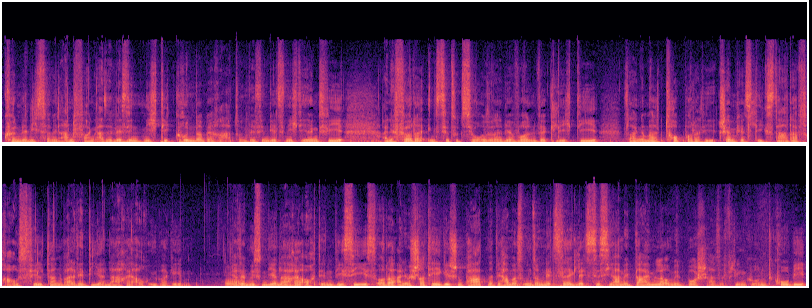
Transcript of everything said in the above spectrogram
können wir nichts damit anfangen. Also wir sind nicht die Gründerberatung, wir sind jetzt nicht irgendwie eine Förderinstitution, sondern wir wollen wirklich die, sagen wir mal, Top- oder die Champions League-Startups rausfiltern, weil wir die ja nachher auch übergeben. Ja, wir müssen die ja nachher auch den VCs oder einem strategischen Partner, wir haben aus unserem Netzwerk letztes Jahr mit Daimler und mit Bosch, also Flink und Kobi,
